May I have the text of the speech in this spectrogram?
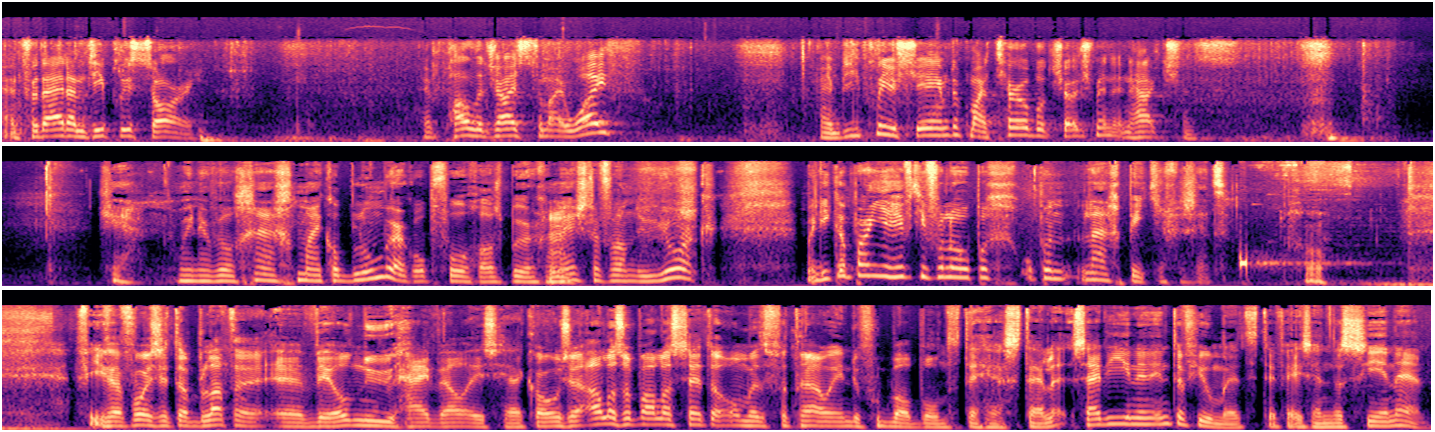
And for that, I'm deeply sorry. I apologize to my wife. I'm deeply ashamed of my terrible judgment and actions. Tja, winnaar wil graag Michael Bloomberg opvolgen als burgemeester van New York. Maar die campagne heeft hij voorlopig op een laag pitje gezet. Goh. FIFA-voorzitter Blatter uh, wil, nu hij wel is herkozen... alles op alles zetten om het vertrouwen in de voetbalbond te herstellen... zei hij in een interview met tv-zender CNN.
